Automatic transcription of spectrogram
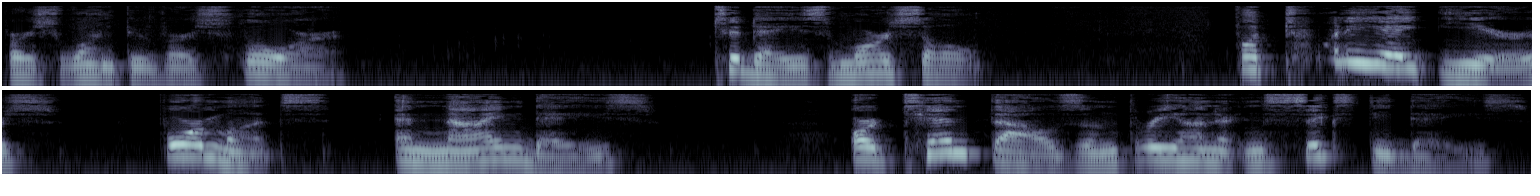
verse 1 through verse 4. Today's morsel. For 28 years, 4 months, and 9 days, or 10,360 days,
